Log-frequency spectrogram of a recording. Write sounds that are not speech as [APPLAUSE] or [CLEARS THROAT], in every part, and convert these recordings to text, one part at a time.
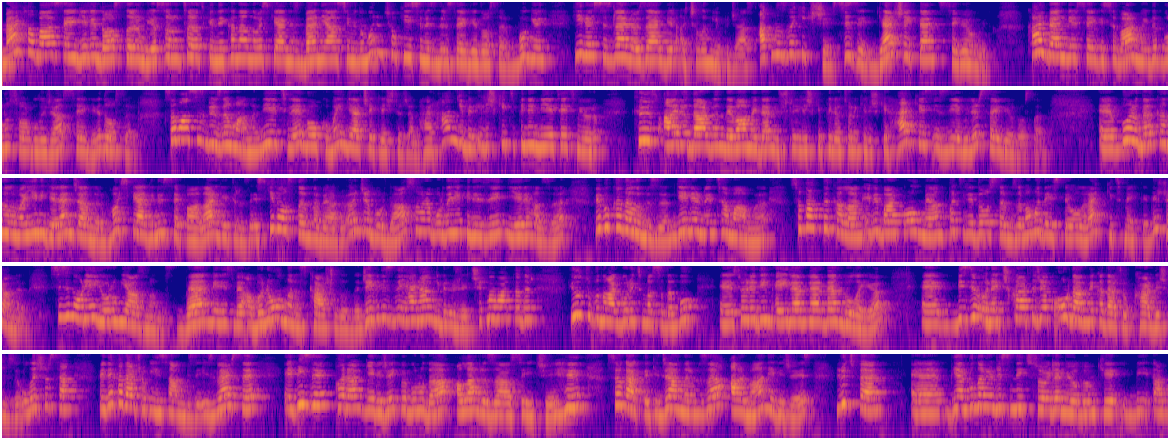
Merhaba sevgili dostlarım. Yasanın Tarot Günlüğü kanalına hoş geldiniz. Ben Yasemin. Umarım çok iyisinizdir sevgili dostlarım. Bugün yine sizlerle özel bir açılım yapacağız. Aklınızdaki kişi sizi gerçekten seviyor muydu? Kalben bir sevgisi var mıydı? Bunu sorgulayacağız sevgili dostlarım. Zamansız bir zamanla niyet ile bu okumayı gerçekleştireceğim. Herhangi bir ilişki tipine niyet etmiyorum. Küs, ayrı, dargın, devam eden üçlü ilişki, platonik ilişki herkes izleyebilir sevgili dostlarım. Ee, bu arada kanalıma yeni gelen canlarım hoş geldiniz, sefalar getiriniz. Eski dostlarımla beraber önce burada, sonra burada hepinizin yeri hazır. Ve bu kanalımızın gelirinin tamamı sokakta kalan, evi barkı olmayan patili dostlarımıza mama desteği olarak gitmektedir canlarım. Sizin oraya yorum yazmanız, beğenmeniz ve abone olmanız karşılığında cebinizde herhangi bir ücret çıkmamaktadır. YouTube'un algoritması da bu e, söylediğim eylemlerden dolayı e, bizi öne çıkartacak. Oradan ne kadar çok kardeşimize ulaşırsak ve ne kadar çok insan bizi izlerse e, bize para gelecek ve bunu da Allah rızası için [LAUGHS] sokaktaki canlarımıza armağan edeceğiz. Lütfen e, yani bundan öncesinde hiç söylemiyordum ki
